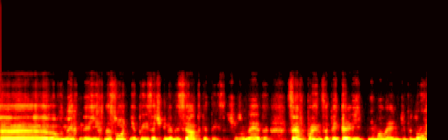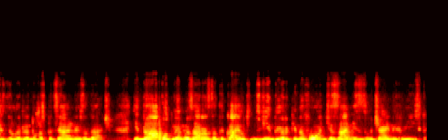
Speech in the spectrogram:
е, в них їх не сотні тисяч і не десятки тисяч. Розумієте? Це в принципі елітні маленькі підрозділи для дуже спеціальних задач. І да, от ними зараз затикають дві дирки на фронті замість звичайних військ.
